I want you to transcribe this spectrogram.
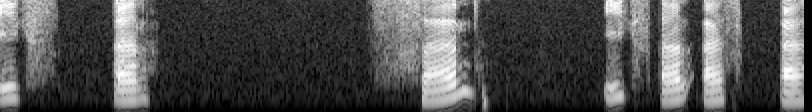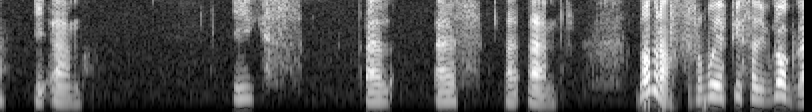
X, L, SEM, X, L, S, E i M. X, L, S, E, M. Dobra, spróbuję wpisać w Google.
